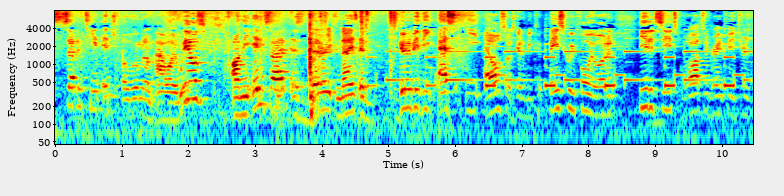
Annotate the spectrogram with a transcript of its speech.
17 inch aluminum alloy wheels. On the inside is very nice, it's gonna be the SEL, so it's gonna be basically fully loaded, heated seats, lots of great features,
